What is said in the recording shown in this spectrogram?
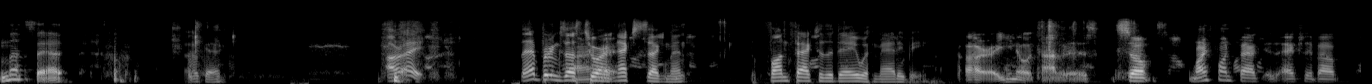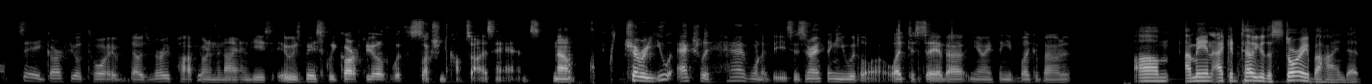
I'm not sad. Okay. All right. That brings us to our next segment, the fun fact of the day with Maddie B. All right, you know what time it is. So my fun fact is actually about say a Garfield toy that was very popular in the '90s. It was basically Garfield with suction cups on his hands. Now, Trevor, you actually have one of these. Is there anything you would uh, like to say about? You know, anything you'd like about it? Um, I mean, I could tell you the story behind it.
